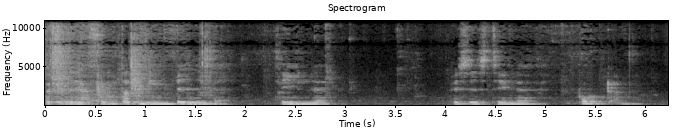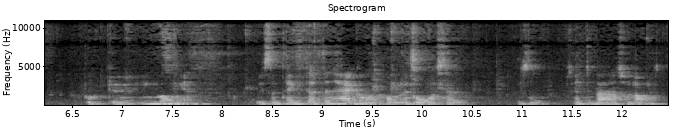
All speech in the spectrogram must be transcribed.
Jag vet att jag flyttade min bil till precis till porten, portingången. Liksom tänkte att den här gången kommer det gå och sen liksom, ska inte bära så långt.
